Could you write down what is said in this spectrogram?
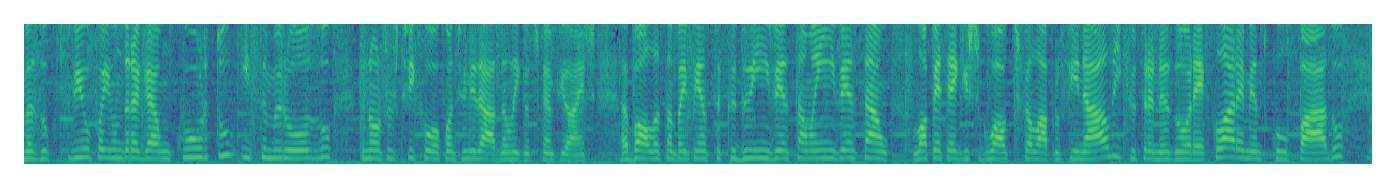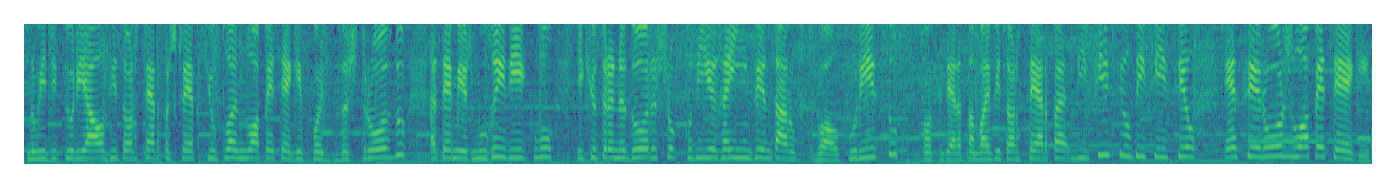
mas o que se viu foi um dragão curto e temeroso que não justificou a continuidade na Liga dos Campeões. A bola também pensa que de invenção em invenção, Lopetegui chegou ao descalabro final e que o treinador é claramente culpado. No editorial, Vitor Serpa escreve que o plano de Lopetegui foi desastroso, até mesmo ridículo, e que o treinador achou que podia reinventar o futebol. Por isso, considera também Vitor Serpa, difícil, difícil é ser hoje Lopetegui.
